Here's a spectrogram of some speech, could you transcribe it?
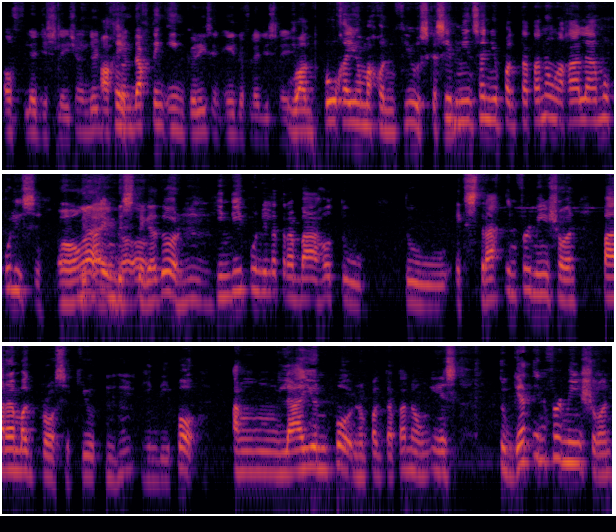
of legislation. They're Okay. conducting inquiries in aid of legislation. Wag po kayong ma-confuse kasi Mhm. minsan yung pagtatanong akala mo pulis eh. Oo Di nga, ba, eh, investigador. oo. Mm. Hindi po nila trabaho to to extract information para mag-prosecute. Mhm. Hindi po. Ang layon po ng pagtatanong is to get information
